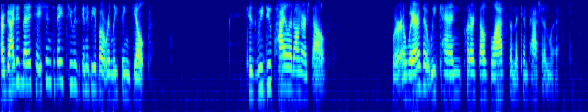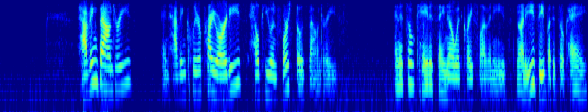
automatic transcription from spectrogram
Our guided meditation today, too, is going to be about releasing guilt because we do pile it on ourselves. We're aware that we can put ourselves last on the compassion list. Having boundaries and having clear priorities help you enforce those boundaries. And it's okay to say no with grace, and ease. Not easy, but it's okay.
